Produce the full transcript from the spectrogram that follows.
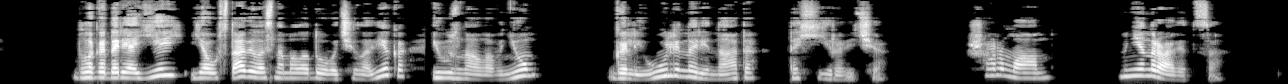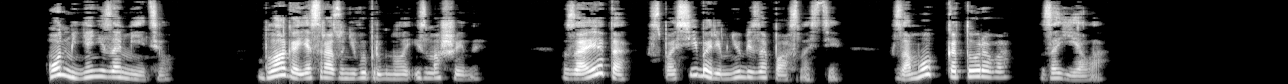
Благодаря ей я уставилась на молодого человека и узнала в нем Галиулина Рената Тахировича. Шарман. Мне нравится. Он меня не заметил. Благо, я сразу не выпрыгнула из машины. За это спасибо ремню безопасности, замок которого заело.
